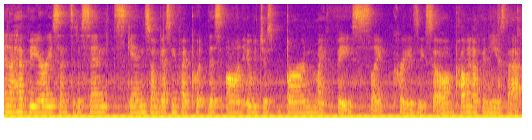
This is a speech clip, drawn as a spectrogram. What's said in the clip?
and I have very sensitive skin, so I'm guessing if I put this on, it would just burn my face like crazy. So I'm probably not going to use that.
